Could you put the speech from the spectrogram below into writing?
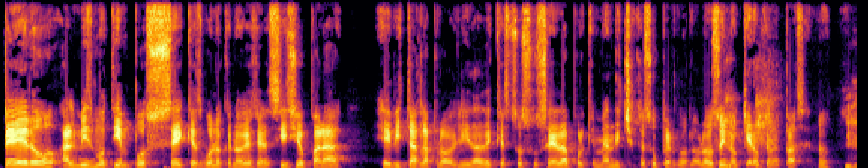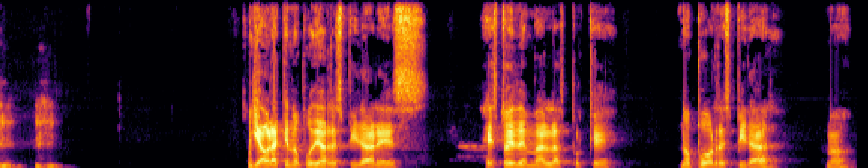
pero al mismo tiempo sé que es bueno que no haga ejercicio para evitar la probabilidad de que esto suceda porque me han dicho que es súper doloroso y no quiero que me pase, ¿no? Y ahora que no podía respirar es, estoy de malas porque no puedo respirar, ¿no?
